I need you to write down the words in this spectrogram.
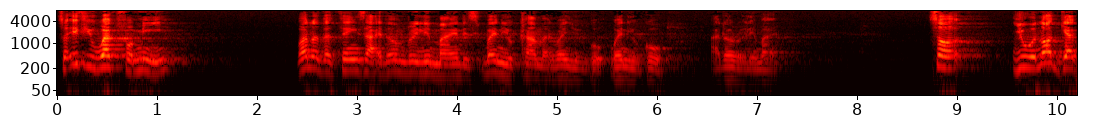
So if you work for me, one of the things I don't really mind is when you come and when you go. When you go, I don't really mind. So you will not get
